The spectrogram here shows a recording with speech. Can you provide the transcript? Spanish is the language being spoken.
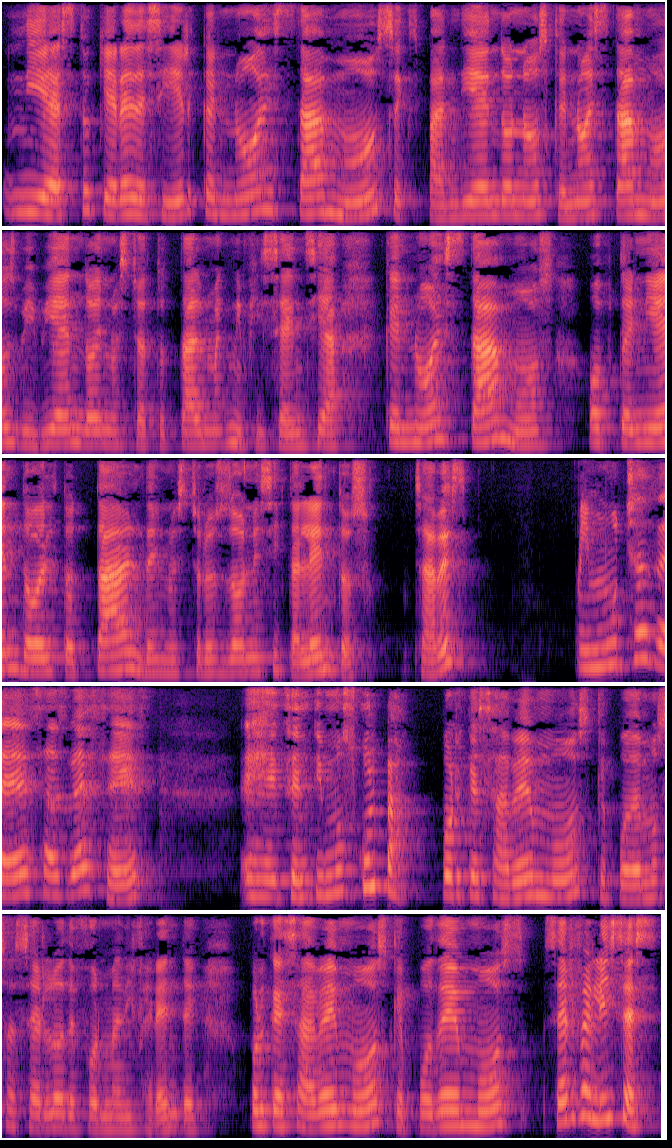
Y esto quiere decir que no estamos expandiéndonos, que no estamos viviendo en nuestra total magnificencia, que no estamos obteniendo el total de nuestros dones y talentos, ¿sabes? Y muchas de esas veces eh, sentimos culpa porque sabemos que podemos hacerlo de forma diferente, porque sabemos que podemos ser felices,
